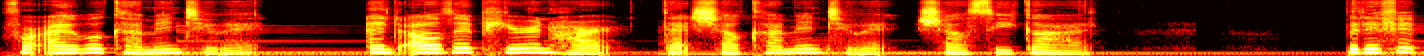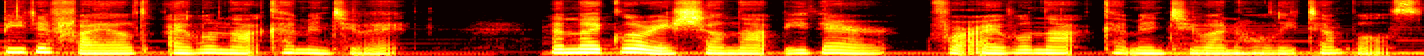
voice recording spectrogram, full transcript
for I will come into it, and all the pure in heart that shall come into it shall see God. But if it be defiled, I will not come into it, and my glory shall not be there, for I will not come into unholy temples.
